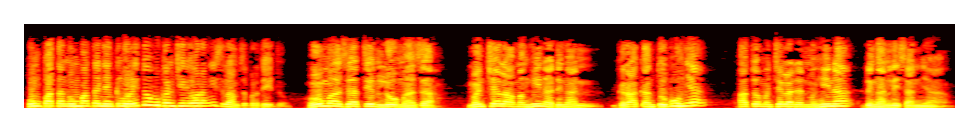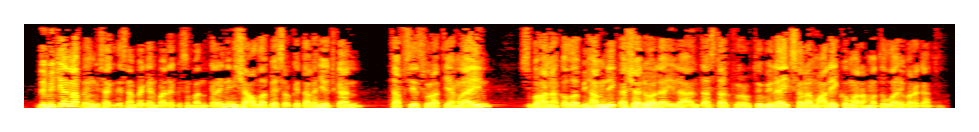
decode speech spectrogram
umpatan-umpatan yang keluar. Itu bukan ciri orang Islam seperti itu. Humazatin lumazah. Mencela, menghina dengan gerakan tubuhnya, atau mencela dan menghina dengan lisannya. Demikianlah apa yang bisa kita sampaikan pada kesempatan kali ini. InsyaAllah besok kita lanjutkan tafsir surat yang lain. Subhanakallah bihamdik. Asyadu ala ila anta. Assalamualaikum warahmatullahi wabarakatuh.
